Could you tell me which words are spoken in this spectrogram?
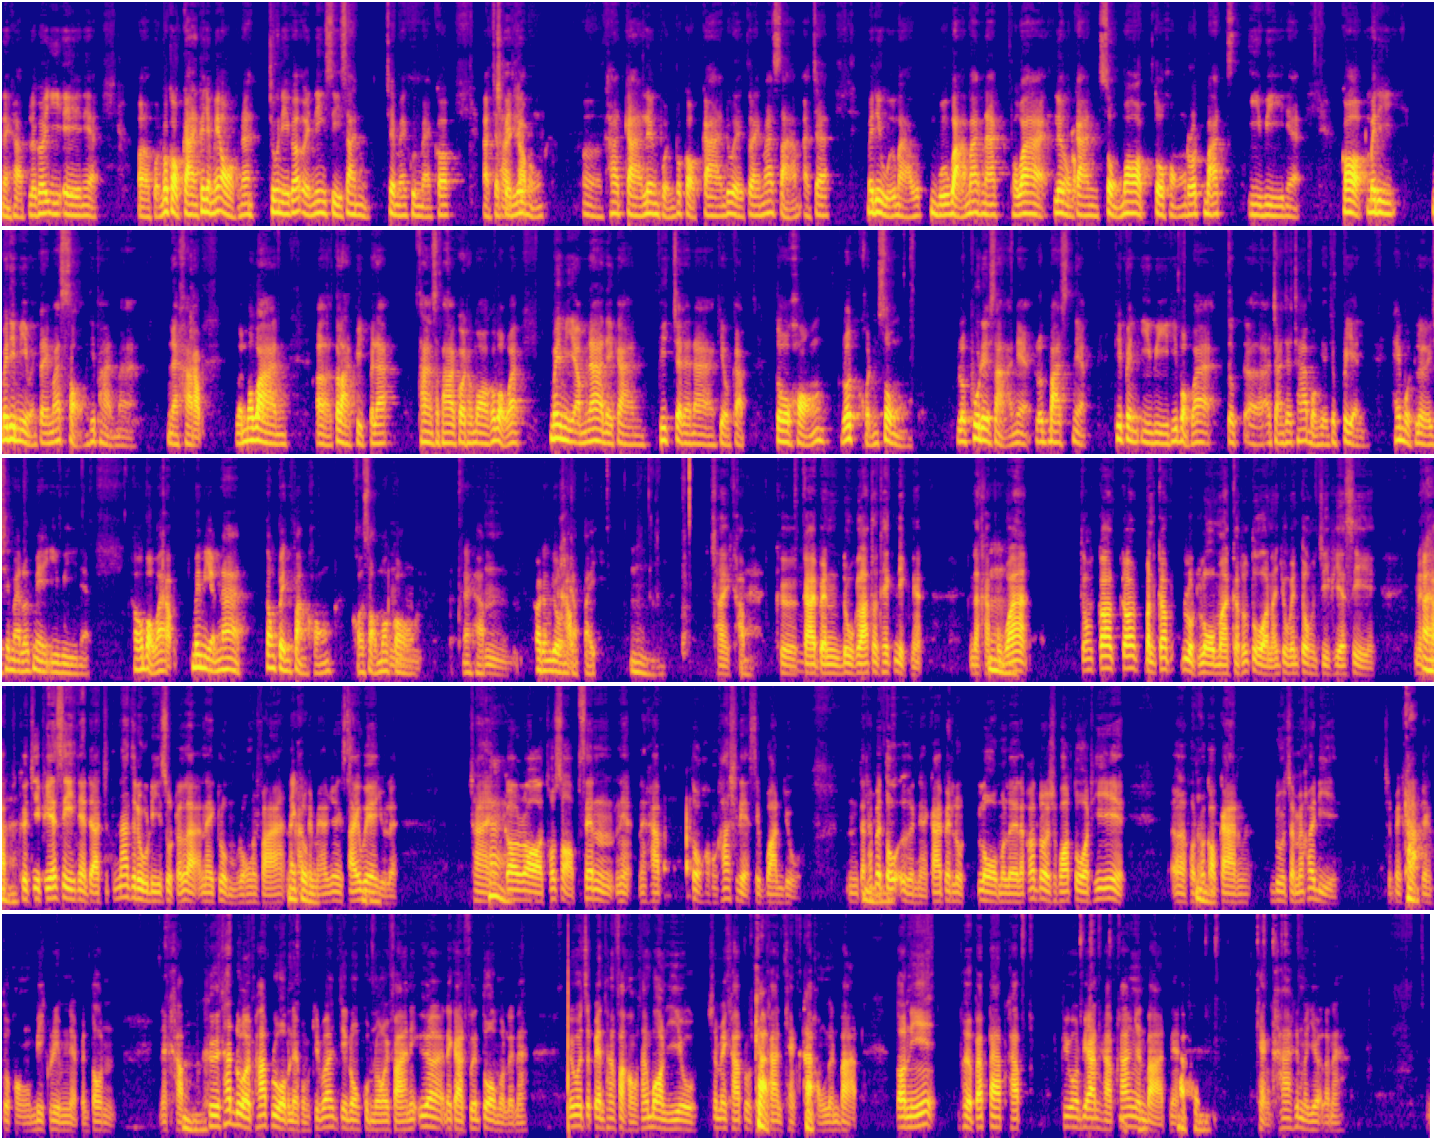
นะครับ แล้วก็ EA เนี่ยผลประกอบการก็ยังไม่ออกนะ ช่วงนี้ก็ e a r n i n g ็ season ใช่ไหมคุณแม็กก็อาจจะเป็นเรื่องของคาดการเรื่องผลประกอบการด้วยไตรมาสสามอาจจะไม่ได้หวือหมาหวือหวามากนัก เพราะว่าเรื่องของการส่งมอบตัวของรถบัส EV เนี่ยก็ไม่ได้ไม่ได้มีเหมือนไตรมาสสองที่ผ่านมานะครับ แล้วเมื่อวานตลาดปิดไปแล้ว ทางสภากรทมก็บอกว่า ไม่มีอำนาจในการพิจารณาเกี่ยวกับตัวของรถขนส่ง รถผู้โดยสารเนี่ยรถบัสเนี่ยที่เป็น EV ที่บอกว่าอาจารย์ชาชาบอกอยากจะเปลี่ยนให้หมดเลยใช่ไหมรถเมย์ EV เนี่ยเขาก็บอกว่าไม่มีอำนาจต้องเป็นฝั่งของขอสอมกนะครับก็ต้องโยนกลับไปใช่ครับ คือกลายเป็นดูกราฟทางเทคนิคเนี่ยนะครับผมว่าก็ก็ก็มันก็หลุดโลมาเกือบทุกตัวนะยูเว้นตัวของ GPSC นะครับคือ GPSC เนี่ยน่าจะดูดีสุดแล้วแหละในกลุ่มโรงไฟฟ้านะครับเป็นแม้ยังไซด์เวย์อยู่เลย ใช่ ก็รอทดสอบเส้นเนี่ยนะครับ ตัวของค่าเฉลี่ย 10 วันอยู่ แต่ถ้าเป็นตัวอื่นเนี่ยกลายเป็นหลุดโลมาเลย แล้วก็โดยเฉพาะตัวที่ผลประกอบการดูจะไม่ค่อยดีใช่ไหมครับ อย่างตัวของ B กริมเนี่ยเป็นต้นนะครับ คือถ้าโดยภาพรวมเนี่ยผมคิดว่าจริงโรงกลุ่มโรงไฟฟ้านี่เอื้อในการฟื้นตัวหมดเลยนะไม่ว่าจะเป็นทางฝั่งของทั้งบอลยิวใช่ไหมครับรวมถึงการแข่งขันของเงินบาท ตอนนี้ เผื่อแป๊บๆครับพี่วอนพี่อันครับ ค่าเงินบาทเนี่ยแข่งค่าขึ้นมาเยอะแล้วนะ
